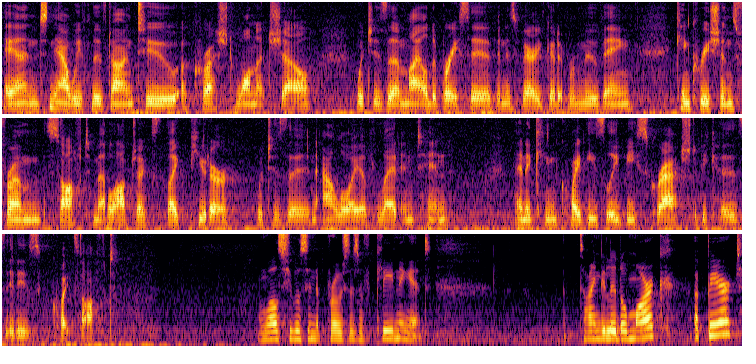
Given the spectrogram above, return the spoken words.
and now we've moved on to a crushed walnut shell which is a mild abrasive and is very good at removing concretions from soft metal objects like pewter which is an alloy of lead and tin and it can quite easily be scratched because it is quite soft. And while she was in the process of cleaning it, a tiny little mark appeared.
